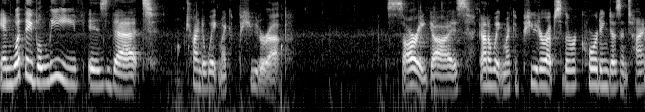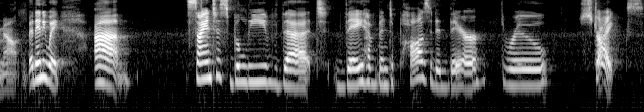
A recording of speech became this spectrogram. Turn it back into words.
And what they believe is that. I'm trying to wake my computer up. Sorry, guys. Gotta wake my computer up so the recording doesn't time out. But anyway, um, scientists believe that they have been deposited there through strikes.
